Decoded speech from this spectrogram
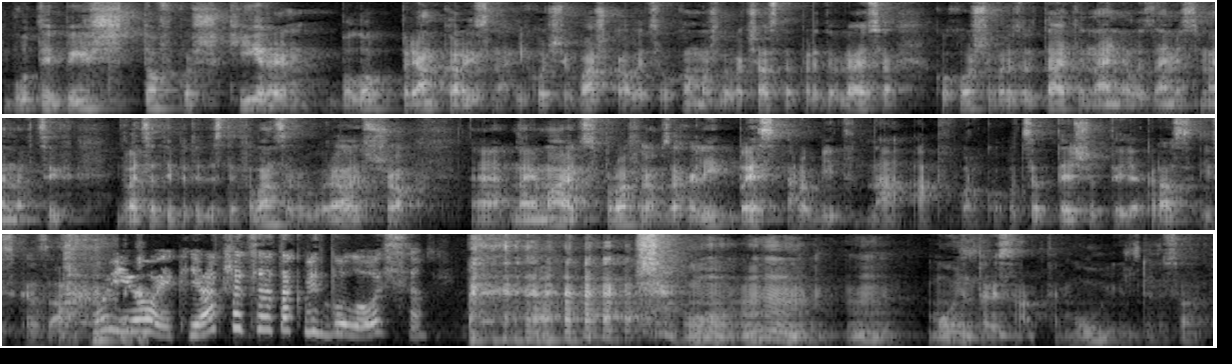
бути більш товкошкірим було б прям корисно. І хоч і важко, але цілком можливо. Часто передивляюся, кого ж в результаті найняли замість мене в цих 20-50 фрилансів, вибирали, що наймають з профілем взагалі без робіт на Upwork. Оце те, що ти якраз і сказав. Ой-ой, як же це так відбулося? М, м, м. Muy interesante, muy interesante.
